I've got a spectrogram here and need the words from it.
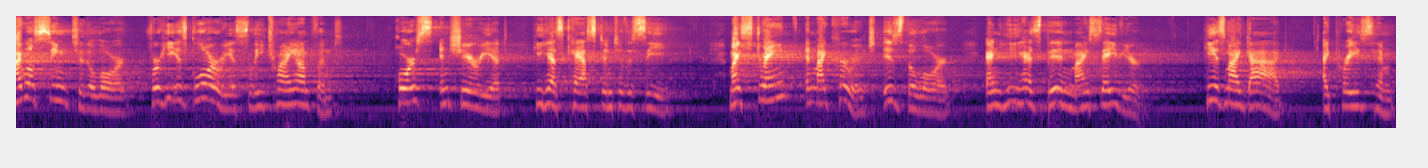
I will sing to the Lord, for he is gloriously triumphant. Horse and chariot he has cast into the sea. My strength and my courage is the Lord, and he has been my Savior. He is my God. I praise him.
